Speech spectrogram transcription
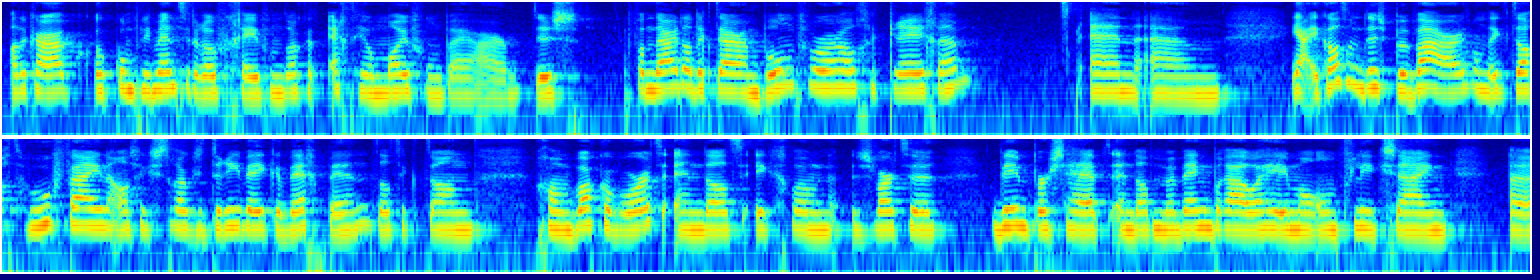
Had ik haar ook complimenten erover gegeven, omdat ik het echt heel mooi vond bij haar. Dus vandaar dat ik daar een bon voor had gekregen. En um, ja, ik had hem dus bewaard, want ik dacht hoe fijn als ik straks drie weken weg ben, dat ik dan gewoon wakker word en dat ik gewoon zwarte wimpers heb en dat mijn wenkbrauwen helemaal onvliek zijn. Uh,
